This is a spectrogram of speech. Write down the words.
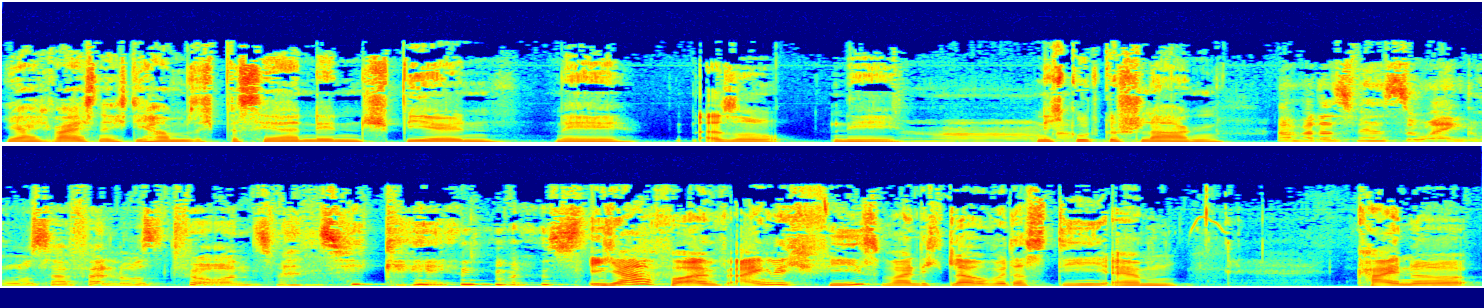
ja, ich weiß nicht, die haben sich bisher in den Spielen, nee, also, nee, nicht gut geschlagen. Aber das wäre so ein großer Verlust für uns, wenn sie gehen müssen. Ja, vor allem eigentlich fies, weil ich glaube, dass die ähm, keine,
